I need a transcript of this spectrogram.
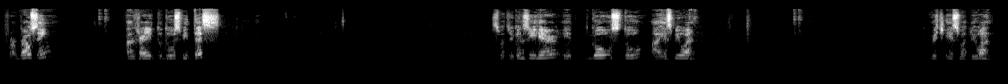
For browsing, I'll try to do speed test. So what you can see here, it goes to ISP1, which is what we want.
